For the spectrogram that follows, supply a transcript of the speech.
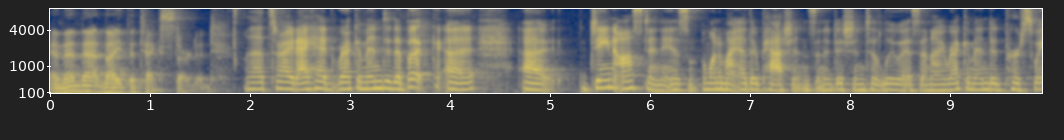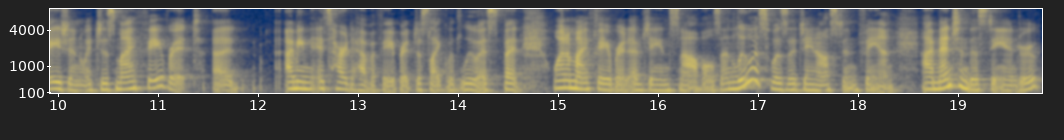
and then that night, the text started. That's right. I had recommended a book. Uh, uh, Jane Austen is one of my other passions in addition to Lewis, and I recommended Persuasion, which is my favorite uh, I mean, it's hard to have a favorite, just like with Lewis, but one of my favorite of Jane's novels. And Lewis was a Jane Austen fan. I mentioned this to Andrew,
